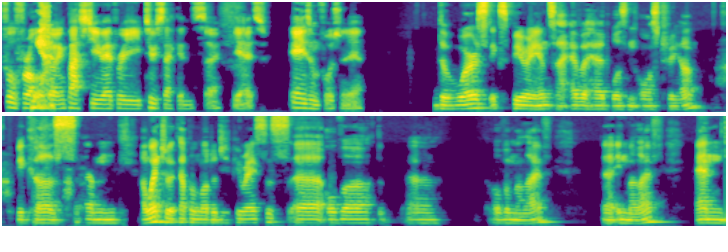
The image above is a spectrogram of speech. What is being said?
full throttle yeah. going past you every two seconds. So yeah, it's it is unfortunate. Yeah. The worst experience I ever had was in Austria because um, I went to a couple of MotoGP races uh, over the, uh, over my life uh, in my life, and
